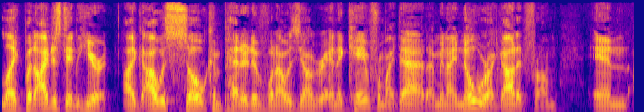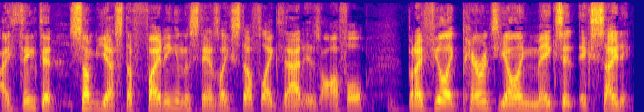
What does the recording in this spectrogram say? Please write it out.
like, but I just didn't hear it. Like, I was so competitive when I was younger, and it came from my dad. I mean, I know where I got it from, and I think that some yes, the fighting in the stands, like stuff like that, is awful. But I feel like parents yelling makes it exciting.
